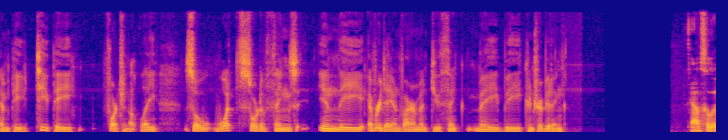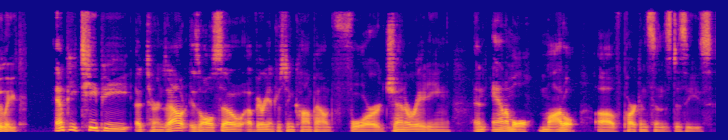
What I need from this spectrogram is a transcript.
MPTP, fortunately. So, what sort of things in the everyday environment do you think may be contributing? Absolutely. MPTP, it turns out, is also a very interesting compound for generating an animal model of Parkinson's disease.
